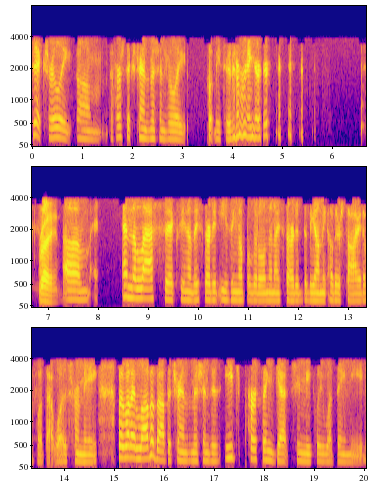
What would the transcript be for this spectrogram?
six really, um, the first six transmissions really put me through the ringer. right. Um, and the last six, you know, they started easing up a little, and then I started to be on the other side of what that was for me. But what I love about the transmissions is each person gets uniquely what they need.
